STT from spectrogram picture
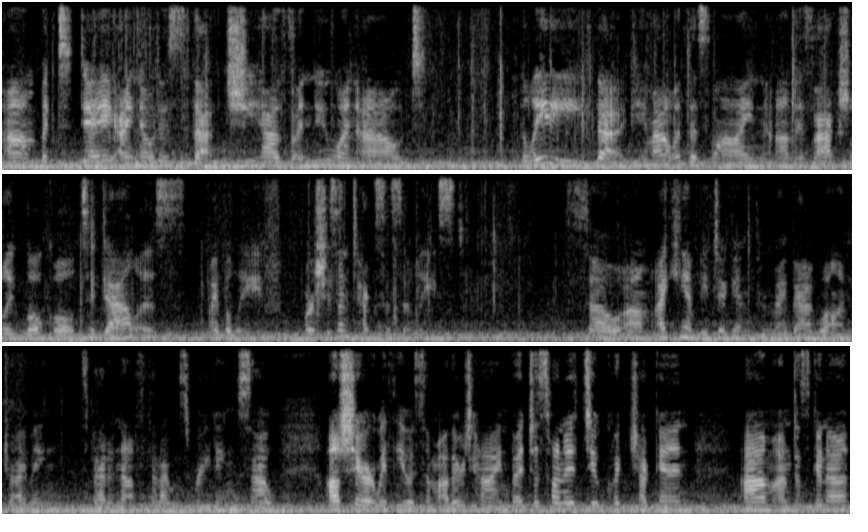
um, but today I noticed that she has a new one out. The lady that came out with this line um, is actually local to Dallas, I believe, or she's in Texas at least. So um, I can't be digging through my bag while I'm driving. It's bad enough that I was reading. So I'll share it with you at some other time. But just wanted to do a quick check-in. Um, I'm just going to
